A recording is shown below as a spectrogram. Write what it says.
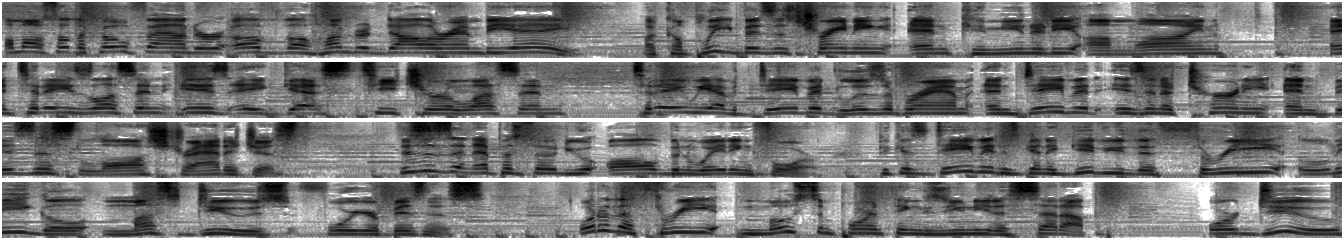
I'm also the co founder of the $100 MBA, a complete business training and community online. And today's lesson is a guest teacher lesson. Today we have David Lizerbram, and David is an attorney and business law strategist. This is an episode you all been waiting for because David is going to give you the three legal must do's for your business. What are the three most important things you need to set up or do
